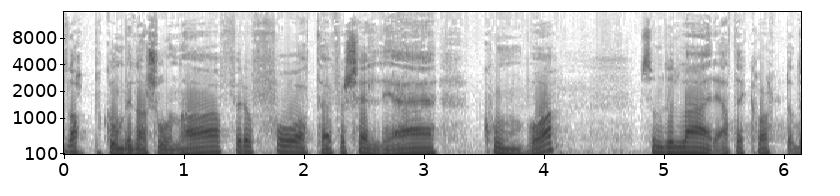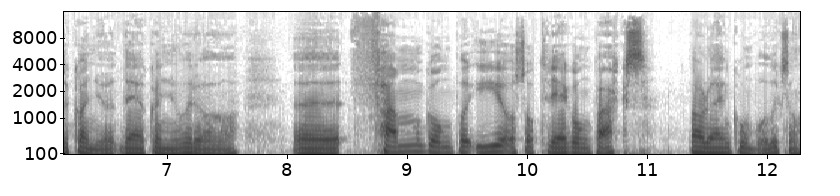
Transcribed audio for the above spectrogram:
knappkombinasjoner for å få til forskjellige komboer som du lærer etter hvert. Og du kan jo, det kan jo være uh, fem ganger på Y og så tre ganger på X. Da har du en kombo, liksom.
